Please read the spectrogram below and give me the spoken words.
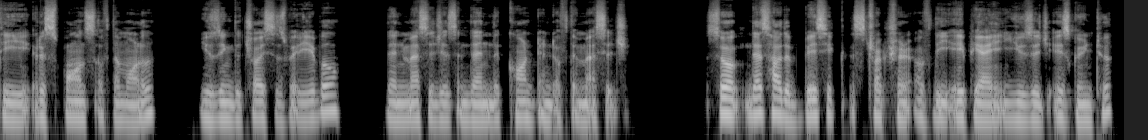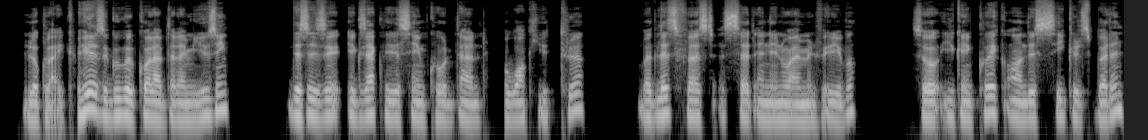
the response of the model using the choices variable then messages, and then the content of the message. So that's how the basic structure of the API usage is going to look like. Here's a Google Colab that I'm using. This is exactly the same code that I'll walk you through, but let's first set an environment variable. So you can click on this secrets button,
